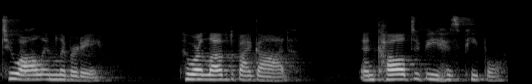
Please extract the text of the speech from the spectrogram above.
to all in liberty who are loved by God and called to be his people,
